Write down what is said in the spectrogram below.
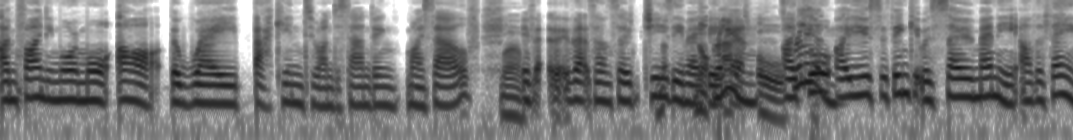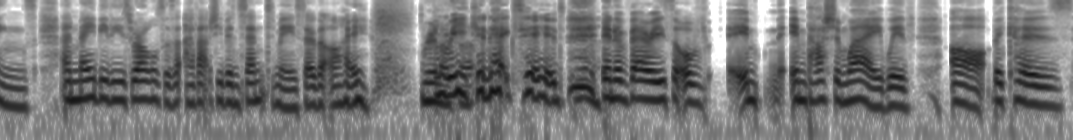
i'm finding more and more art the way back into understanding myself Wow. if, if that sounds so cheesy not maybe Brilliant. at all. I Brilliant. thought I used to think it was so many other things, and maybe these roles have actually been sent to me so that I Realise that. reconnected in a very sort of im- impassioned way with art because,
